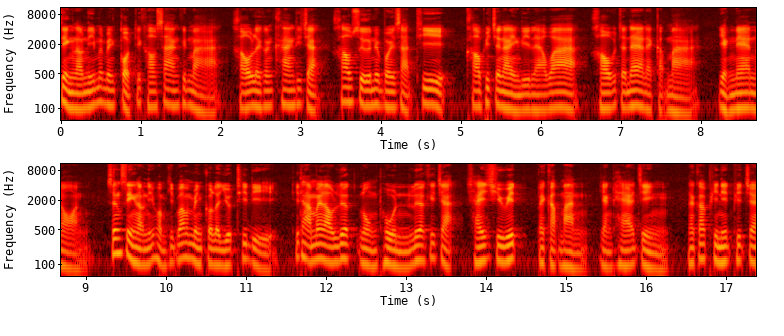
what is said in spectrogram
สิ่งเหล่านี้มันเป็นกฎที่เขาสร้างขึ้นมา เขาเลยค่อนข้างที่จะเข้าซื้อในบริษัทที่ เขาพิจารณาอย่างดีแล้วว่า เขาจะได้อะไรกลับมาอย่างแน่นอน ซึ่งสิ่งเหล่านี้ผมคิดว่ามันเป็นกลยุทธ์ที่ดี ที่ทำให้เราเลือกลงทุนเลือกที่จะใช้ชีวิตไปกับมันอย่างแท้จริง แล้วก็พินิจพิจาร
